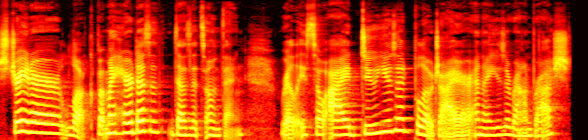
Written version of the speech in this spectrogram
straighter look. But my hair does does its own thing, really. So I do use a blow dryer and I use a round brush.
